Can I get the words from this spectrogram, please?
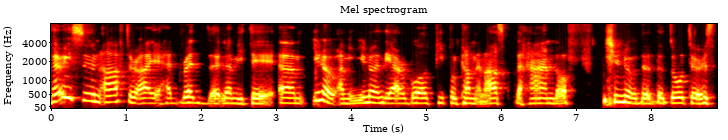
Very soon after I had read the L'Invitée, um, you know, I mean, you know, in the Arab world, people come and ask the hand of, you know, the, the daughters.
